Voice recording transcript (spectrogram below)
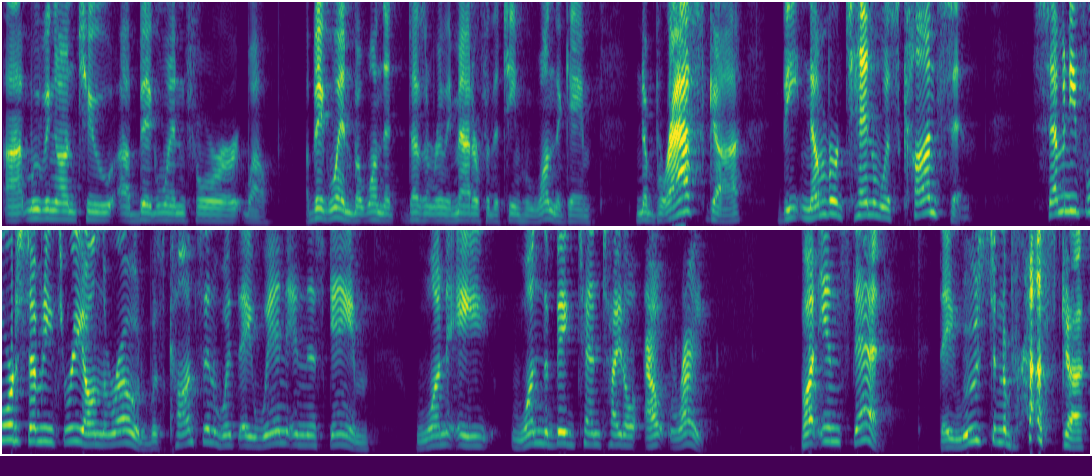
Uh, moving on to a big win for well, a big win, but one that doesn't really matter for the team who won the game. Nebraska beat number 10 Wisconsin 74 to 73 on the road. Wisconsin with a win in this game won a won the Big 10 title outright. But instead, they lose to Nebraska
